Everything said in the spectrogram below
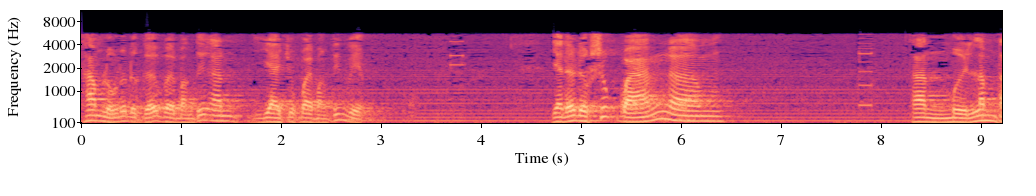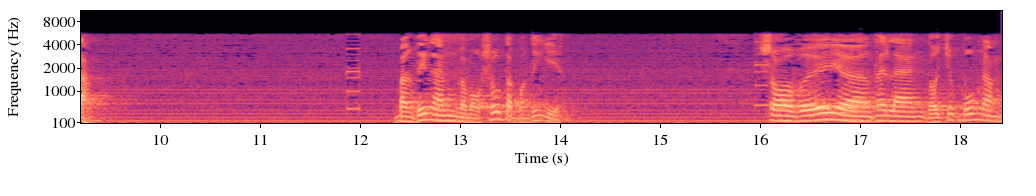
tham luận đã được gửi về bằng tiếng Anh vài chục bài bằng tiếng Việt. Và đã được xuất bản uh, thành 15 tập. Bằng tiếng Anh và một số tập bằng tiếng Việt. So với uh, Thái Lan tổ chức 4 năm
